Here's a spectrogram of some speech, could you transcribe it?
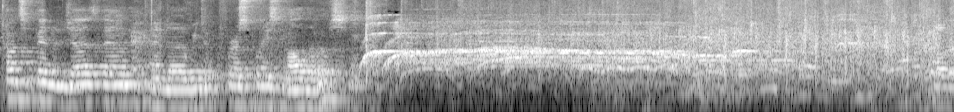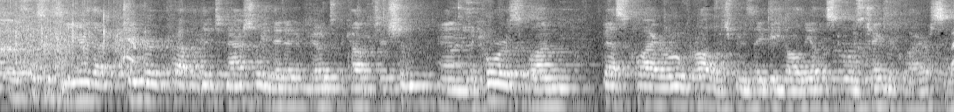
concert band, and jazz band, and uh, we took first place in all those. This is the year that Chamber traveled internationally, they didn't go to the competition, and the chorus won best choir overall, which means they beat all the other schools' chamber choirs. So.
